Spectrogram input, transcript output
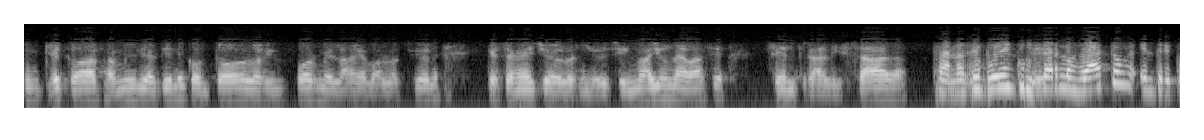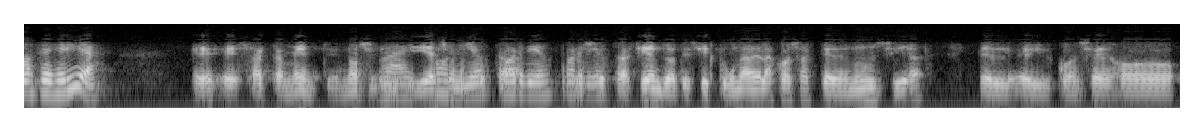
que toda familia tiene con todos los informes, las evaluaciones que se han hecho de los niños. Es decir, no hay una base centralizada. O sea, no se pueden cruzar los datos entre consejerías. E, exactamente, no y eso no, se está, no se está haciendo. Es decir, que una de las cosas que denuncia el, Consejo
